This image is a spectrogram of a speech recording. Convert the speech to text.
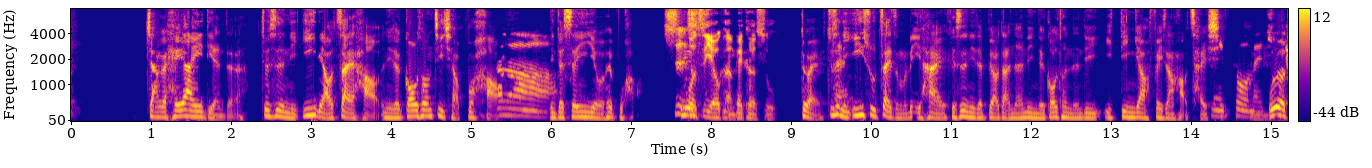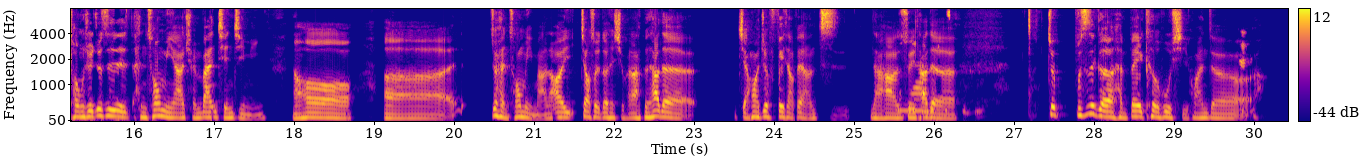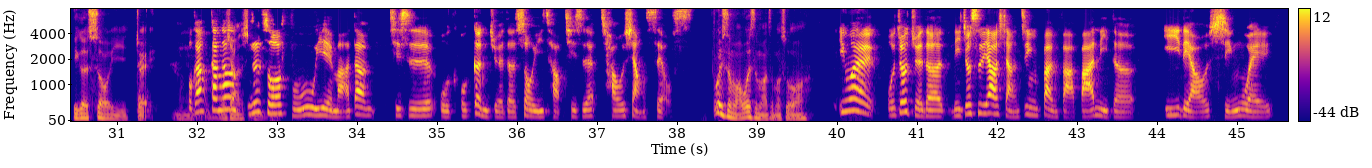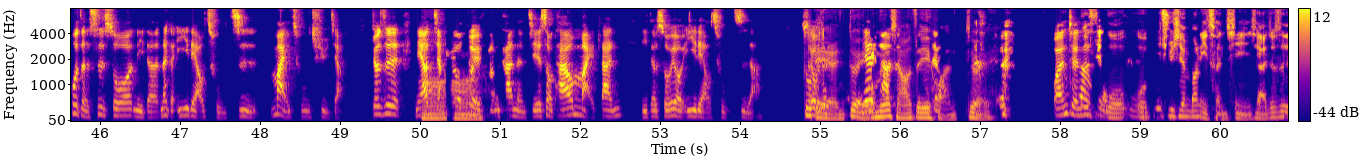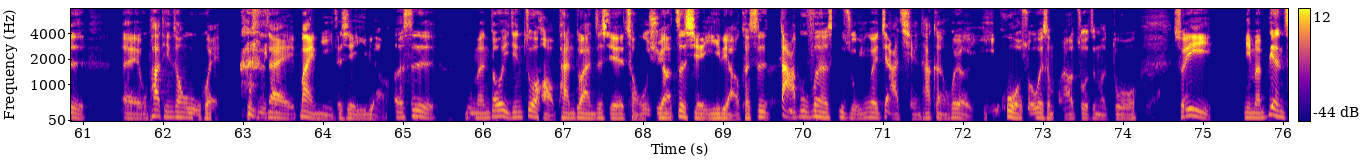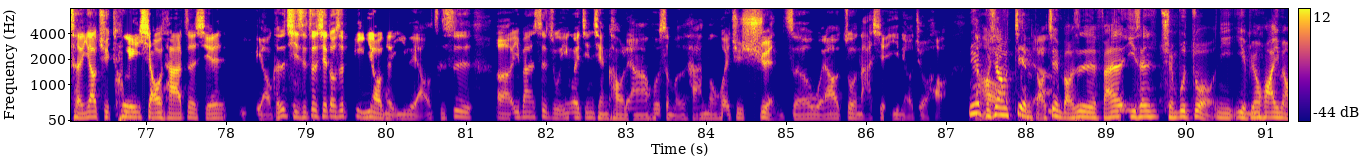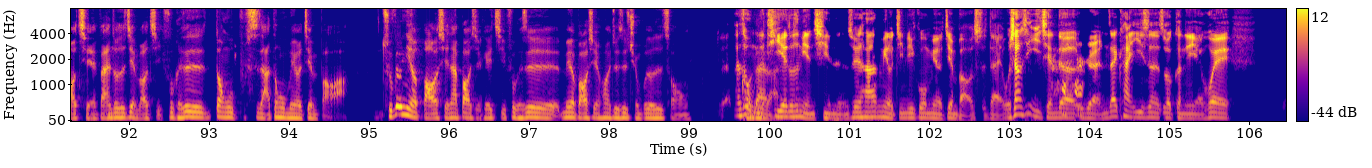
讲个黑暗一点的，就是你医疗再好，你的沟通技巧不好，啊，你的生意也会不好。是或是有可能被克诉。对，就是你医术再怎么厉害，可是你的表达能力、你的沟通能力一定要非常好才没行。错没错，我有同学就是很聪明啊，全班前几名，然后呃就很聪明嘛，然后教授也都很喜欢他，可是他的讲话就非常非常直，然后所以他的就不是个很被客户喜欢的一个兽医。对，嗯我刚刚刚不是说服务业嘛，但其实我我更觉得兽医超其实超像 sales。为什么？为什么？怎么说？因为我就觉得你就是要想尽办法把你的医疗行为，或者是说你的那个医疗处置卖出去，这样就是你要讲到对方他能接受，他要买单你的所有医疗处置啊。对对，我没有想到这一环。对，但 完全是我我必须先帮你澄清一下，就是，诶，我怕听众误会，不是在卖你这些医疗，而是你们都已经做好判断，这些宠物需要这些医疗，可是大部分的事主因为价钱，他可能会有疑惑，说为什么我要做这么多，所以你们变成要去推销他这些医疗，可是其实这些都是必要的医疗，只是呃，一般事主因为金钱考量啊或什么，他们会去选择我要做哪些医疗就好。因为不像健保，健保是反正医生全部做，你也不用花一毛钱，反正都是健保给付。可是动物不是啊，动物没有健保啊，除非你有保险，那保险可以给付。可是没有保险的话，就是全部都是从对，但是我们的 TA 都是年轻人，所以他没有经历过没有健保的时代。我相信以前的人在看医生的时候，可能也会，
